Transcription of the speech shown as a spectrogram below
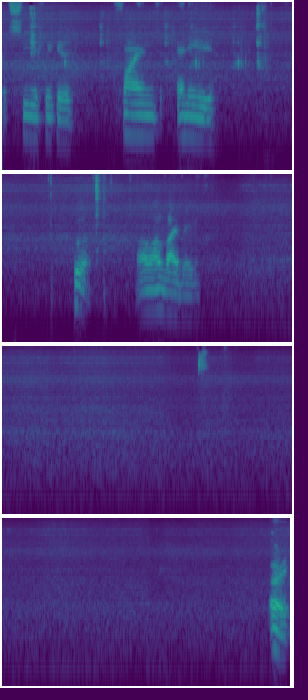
Let's see if we could find any... Oh, I'm vibrating. Alright.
